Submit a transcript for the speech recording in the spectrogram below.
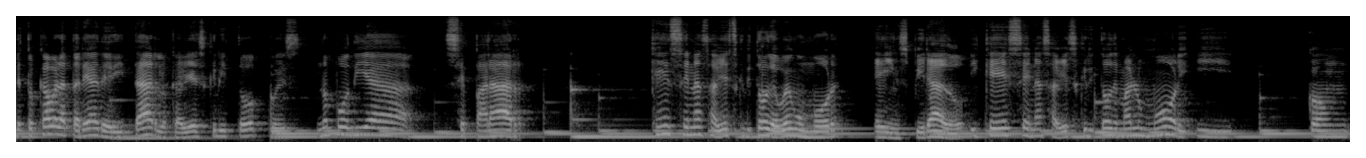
le tocaba la tarea de editar lo que había escrito, pues no podía separar qué escenas había escrito de buen humor e inspirado y qué escenas había escrito de mal humor y con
